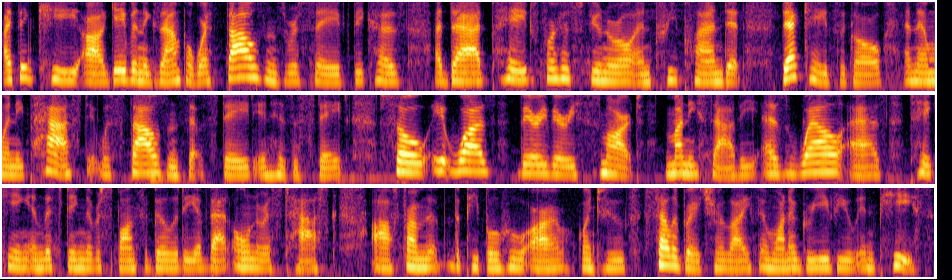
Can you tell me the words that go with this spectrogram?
I think he uh, gave an example where thousands were saved because a dad paid for his funeral and pre planned it decades ago. And then when he passed, it was thousands that stayed in his estate. So it was very, very smart money savvy, as well as taking and lifting the responsibility of that onerous task uh, from the, the people who are going to celebrate your life and want to grieve you in peace.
